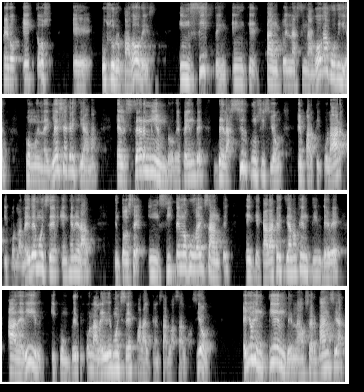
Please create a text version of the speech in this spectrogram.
Pero estos eh, usurpadores insisten en que tanto en la sinagoga judía como en la iglesia cristiana, el ser miembro depende de la circuncisión en particular y por la ley de Moisés en general. Entonces, insisten los judaizantes en que cada cristiano gentil debe adherir y cumplir con la ley de Moisés para alcanzar la salvación. Ellos entienden la observancia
